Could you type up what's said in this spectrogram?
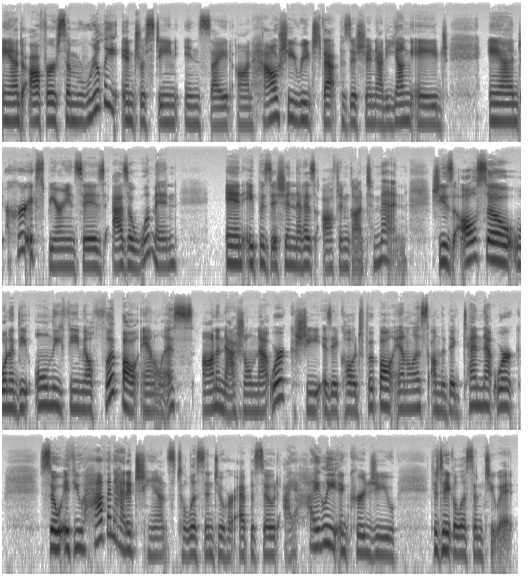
and offer some really interesting insight on how she reached that position at a young age and her experiences as a woman in a position that has often gone to men. She is also one of the only female football analysts on a national network. She is a college football analyst on the Big Ten network. So if you haven't had a chance to listen to her episode, I highly encourage you to take a listen to it.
